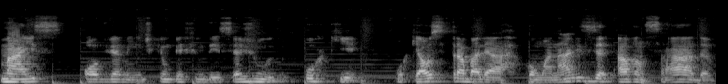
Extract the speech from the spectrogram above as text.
Mas, obviamente, que um perfil desse ajuda. Por quê? Porque ao se trabalhar com análise avançada,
